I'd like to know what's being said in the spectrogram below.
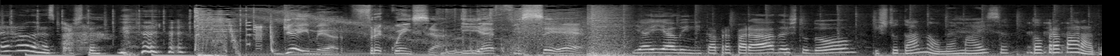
Errada a resposta. Gamer Frequência IFCE. E aí, Aline, tá preparada? Estudou? Estudar não, né? Mas tô preparada.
